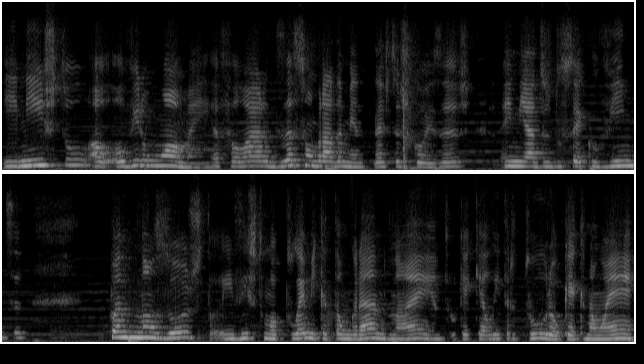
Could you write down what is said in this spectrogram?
E nisto, ao ouvir um homem a falar desassombradamente destas coisas, em meados do século XX, quando nós hoje existe uma polémica tão grande, não é, entre o que é que é literatura, o que é que não é,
